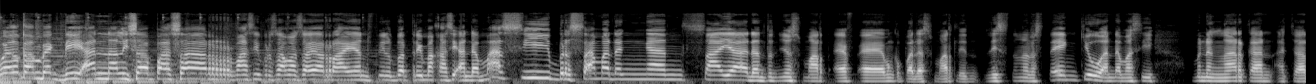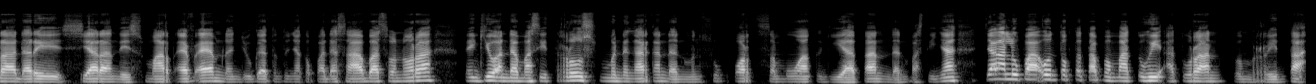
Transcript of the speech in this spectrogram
Welcome back di Analisa Pasar. Masih bersama saya Ryan Filbert. Terima kasih Anda masih bersama dengan saya dan tentunya Smart FM kepada Smart Listeners. Thank you Anda masih mendengarkan acara dari siaran di Smart FM dan juga tentunya kepada sahabat Sonora. Thank you Anda masih terus mendengarkan dan mensupport semua kegiatan dan pastinya jangan lupa untuk tetap mematuhi aturan pemerintah.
